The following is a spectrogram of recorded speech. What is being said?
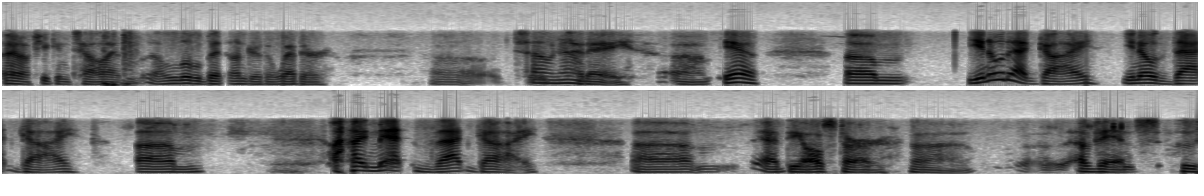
I don't know if you can tell, I'm a little bit under the weather uh, to, oh, no. today. Um, yeah, um, you know that guy. You know that guy. Um, I met that guy um, at the All Star uh, events who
